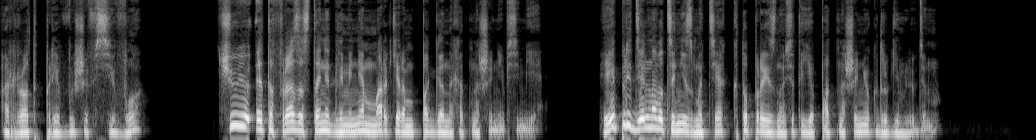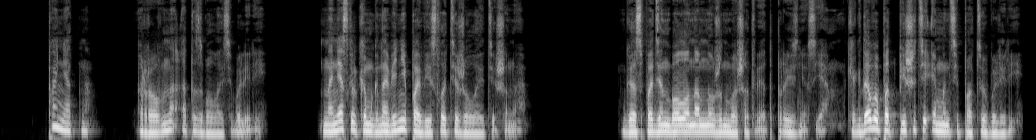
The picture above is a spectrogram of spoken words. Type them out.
Род превыше всего? Чую, эта фраза станет для меня маркером поганых отношений в семье. И предельного цинизма тех, кто произносит ее по отношению к другим людям. «Понятно», — ровно отозвалась Валерий. На несколько мгновений повисла тяжелая тишина. «Господин Боло, нам нужен ваш ответ», — произнес я. «Когда вы подпишете эмансипацию Валерии?»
